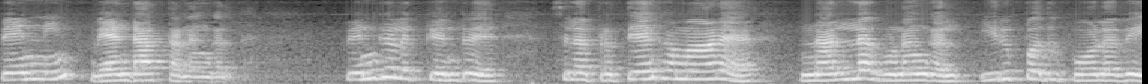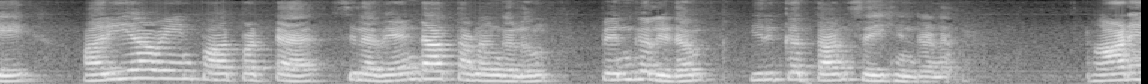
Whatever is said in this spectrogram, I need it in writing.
பெண்ணின் வேண்டாத்தனங்கள். பெண்களுக்கென்று சில பிரத்யேகமான நல்ல குணங்கள் இருப்பது போலவே அறியாமையின் பார்ப்பட்ட சில வேண்டாத்தனங்களும் பெண்களிடம் இருக்கத்தான் செய்கின்றன. ஆடை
